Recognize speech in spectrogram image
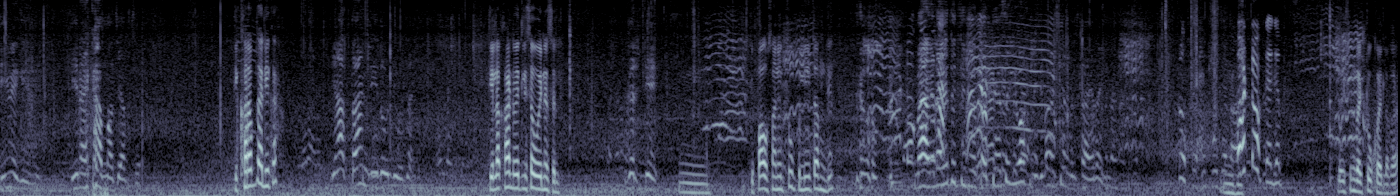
ती वेगळी आहे. ही नाही कामाची आमच्या ती खराब झाली का? ही आता आणली दोन दिवस झाले. तिला खांडव्यातली सवय नसेल. घरटे हम्म. ती पावसाने चुकली चांगली. मागं नाही ते तिने होतं. ते सगळी वाटली की बघा शेरमन काय राहिली. टोकं ओ टोकं ग लय शिंगाची टोकायला का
